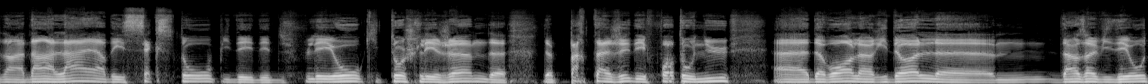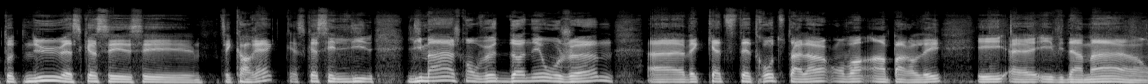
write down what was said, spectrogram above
dans, dans l'ère des sextos puis des, des, du fléau qui touche les jeunes de, de partager des photos nues, euh, de voir leur idole euh, dans un vidéo toute nue, est-ce que c'est c'est c'est correct? Est-ce que c'est l'image qu'on veut donner aux jeunes? Euh, avec Cathy Tétro tout à l'heure, on va en parler. Et évidemment,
